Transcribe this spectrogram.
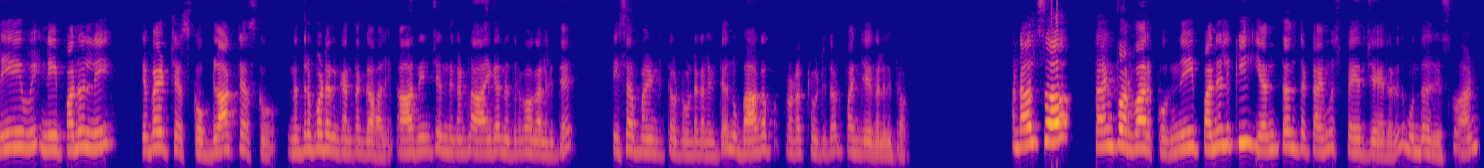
నీ నీ పనుల్ని డివైడ్ చేసుకో బ్లాక్ చేసుకో. నిద్రపోవడానికి ఎంత కావాలి? ఆరు నుంచి ఎనిమిది గంటల హాయిగా నిద్రపోగలిగితే పీస్ ఆఫ్ మైండ్ తోటి ఉండగలిగితే నువ్వు బాగా ప్రొడక్టివిటీతో పని చేయగలుగుతావు. And also time for work నీ పనులకి ఎంతెంత టైం స్పేర్ చేయాలనేది ముందు చూసుకో. అండ్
